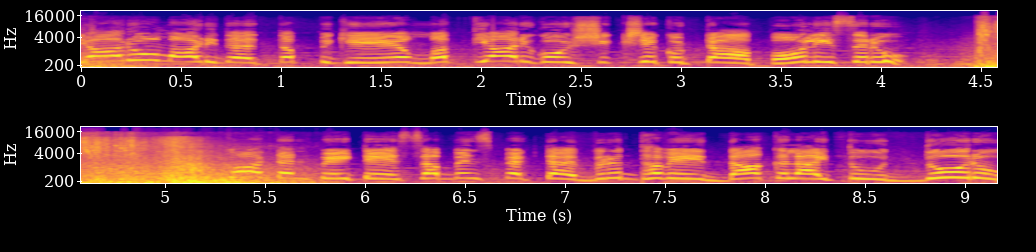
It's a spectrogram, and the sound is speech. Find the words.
ಯಾರೋ ಮಾಡಿದ ತಪ್ಪಿಗೆ ಮತ್ಯಾರಿಗೋ ಶಿಕ್ಷೆ ಕೊಟ್ಟ ಪೊಲೀಸರು. ಕಾಟನ್ ಪೇಟೆ ಸಬ್ ಇನ್ಸ್ಪೆಕ್ಟರ್ ವಿರುದ್ಧವೇ ದಾಖಲಾಯಿತು ದೂರು.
